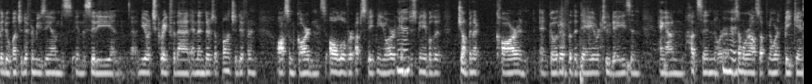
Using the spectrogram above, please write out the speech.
been to a bunch of different museums in the city, and uh, New York's great for that. And then there's a bunch of different awesome gardens all over upstate New York, Mhm. and just being able to jump in a car and, and go there for the day or two days and hang out in Hudson or Mhm. somewhere else up north, Beacon.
